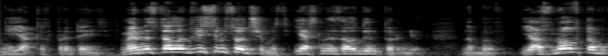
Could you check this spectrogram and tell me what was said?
ніяких претензій. В мене стало 2700 чимось. Я ж не за один турнір набив. Я знов там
